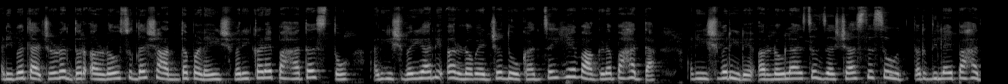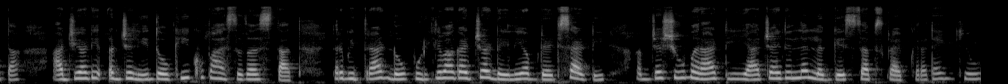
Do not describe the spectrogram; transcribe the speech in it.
आणि मग त्याच्यानंतर अर्णव सुद्धा शांतपणे ईश्वरीकडे पाहत असतो आणि ईश्वरी आणि अर्णव यांच्या दोघांचंही हे वागणं पाहता आणि ईश्वरीने अर्णवला असं जशास तसं उत्तर दिलंय पाहता आजी आणि अंजली दोघी खूप हसत असतात. तर मित्रांनो पुढील भागाच्या डेली अपडेट्ससाठी आमच्या शिव मराठी या चॅनलला लगेच सबस्क्राईब करा. थँक्यू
